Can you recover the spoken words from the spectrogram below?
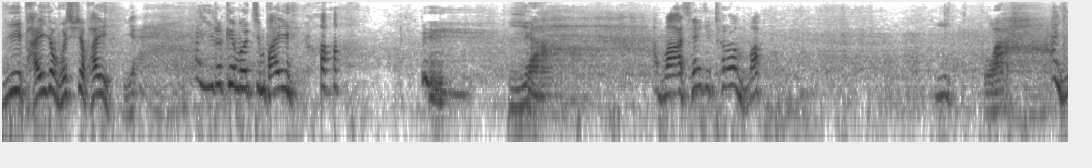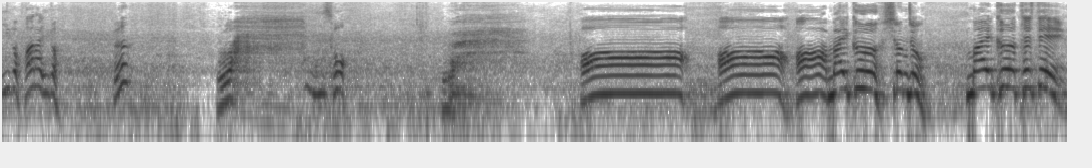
이 바위 좀 보십시오, 바위. 이야, 이렇게 멋진 바위. 이야, 막 새집처럼 막, 이, 와, 이거 봐라, 이거. 어? 우와, 이 소. 우와. 아, 아, 아, 마이크 실험 중. 마이크 테스팅.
